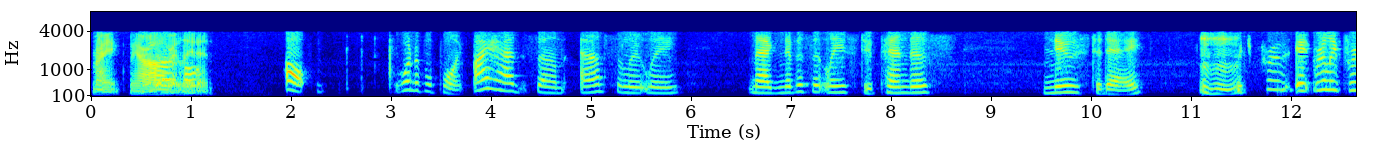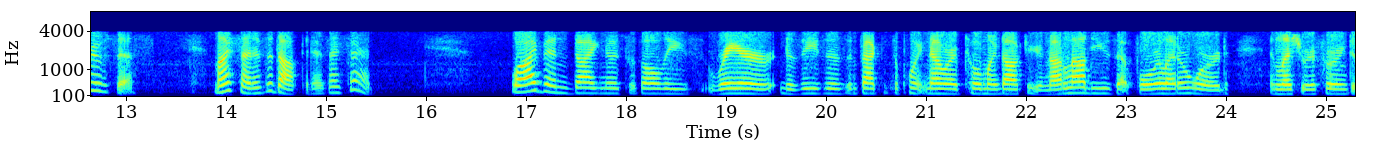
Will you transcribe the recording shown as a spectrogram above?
Right. We We all are all- related. Oh, wonderful point. I had some absolutely magnificently stupendous news today, Mhm. which proves it really proves this. My son is adopted, as I said. Well, I've been diagnosed with all these rare diseases. In fact, it's a point now where I've told my doctor you're not allowed to use that four-letter word unless you're referring to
